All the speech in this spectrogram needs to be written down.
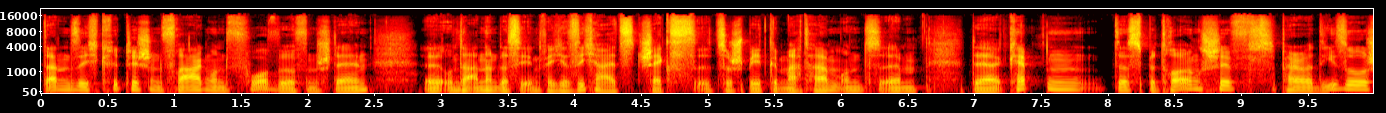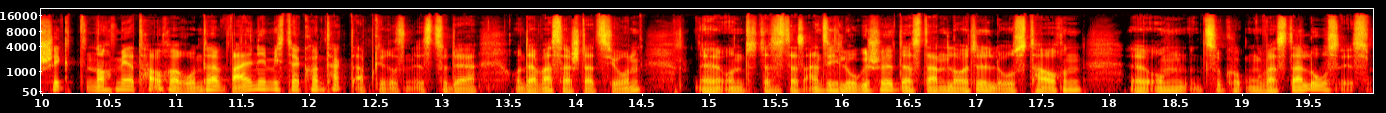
dann sich kritischen Fragen und Vorwürfen stellen, äh, unter anderem, dass sie irgendwelche Sicherheitschecks äh, zu spät gemacht haben. Und ähm, der Captain des Betreuungsschiffs Paradiso schickt noch mehr Taucher runter, weil nämlich der Kontakt abgerissen ist zu der Unterwasserstation. Äh, und das ist das einzig Logische, dass dann Leute lostauchen, äh, um zu gucken, was da los ist.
